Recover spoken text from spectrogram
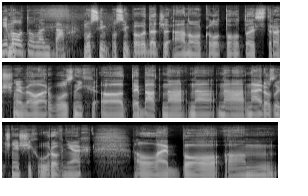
Nebolo to len tak. Musím, musím povedať, že áno, okolo tohoto je strašne veľa rôznych uh, debát na, na, na najrozličnejších úrovniach, lebo um,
